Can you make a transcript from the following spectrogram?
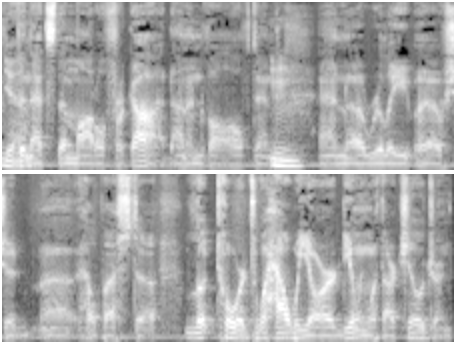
Yeah. then that's the model for God, uninvolved, and and uh, really uh, should uh, help us to look towards how we are dealing with our children.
